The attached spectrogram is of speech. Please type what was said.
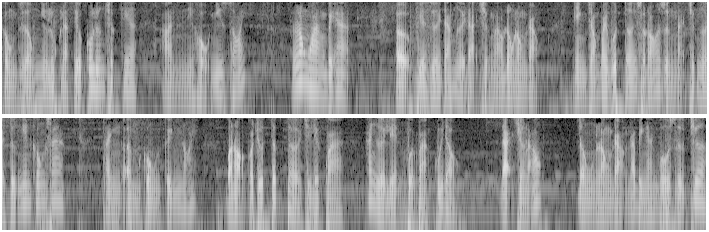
không giống như lúc là tiểu cô lương trước kia, ăn như hổ như sói. Long Hoàng bệ hạ Ở phía dưới đám người đại trưởng lão Đông Long Đạo Nhanh chóng bay vút tới Sau đó dừng lại trước người tự nhiên không xa Thành âm cùng kính nói Bọn họ có chút tức thời chỉ liếc qua Hai người liền vội vàng cúi đầu Đại trưởng lão Đông Long Đạo đã bình an vô sự chưa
